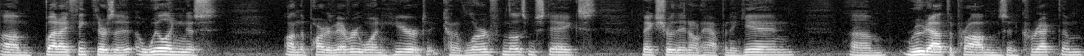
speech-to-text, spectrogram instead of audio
um, but I think there's a, a willingness on the part of everyone here to kind of learn from those mistakes, make sure they don't happen again, um, root out the problems and correct them.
